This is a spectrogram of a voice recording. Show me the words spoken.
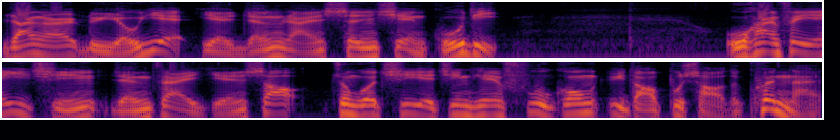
然而旅游业也仍然深陷谷底。武汉肺炎疫情仍在延烧，中国企业今天复工遇到不少的困难，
